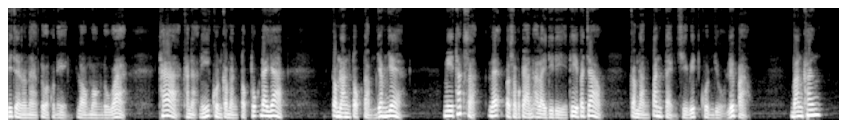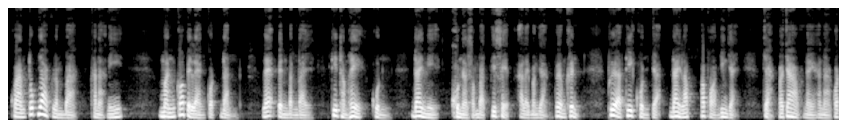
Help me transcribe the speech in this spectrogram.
พิจารณาตัวคุณเอง ลองมองดูว่า ถ้าขณะนี้คุณกำลังตกทุกข์ได้ยากกำลังตกต่ำย่ำแย่ มีทักษะและประสบการณ์อะไรดีๆ ที่พระเจ้ากำลังปั้นแต่งชีวิตคุณอยู่หรือเปล่า บางครั้งความทุกข์ยากลำบากขณะนี้ มันก็เป็นแรงกดดัน และเป็นบันไดที่ทำให้คุณได้มีคุณสมบัติพิเศษอะไรบางอย่างเพิ่มขึ้น เพื่อที่คุณจะได้รับพระพรยิ่งใหญ่ จากพระเจ้าในอนาคต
